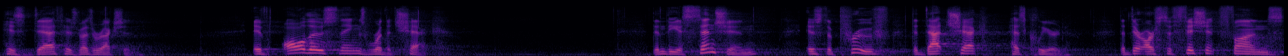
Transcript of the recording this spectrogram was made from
his death, his resurrection, if all those things were the check, then the ascension is the proof that that check has cleared, that there are sufficient funds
